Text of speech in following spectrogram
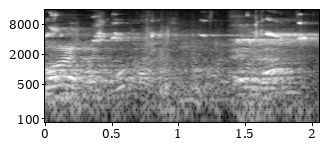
line.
